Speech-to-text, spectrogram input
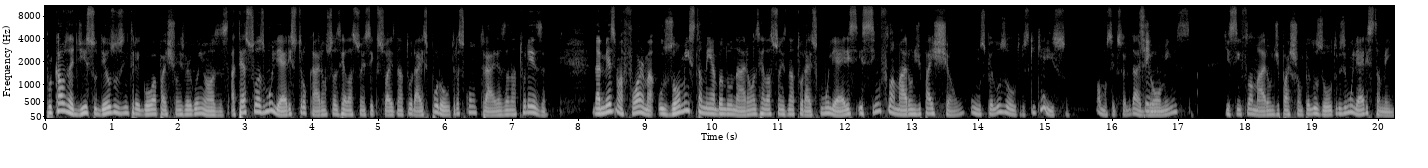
Por causa disso, Deus os entregou a paixões vergonhosas. Até suas mulheres trocaram suas relações sexuais naturais por outras contrárias à natureza. Da mesma forma, os homens também abandonaram as relações naturais com mulheres e se inflamaram de paixão uns pelos outros. O que, que é isso? Homossexualidade. Sim. Homens que se inflamaram de paixão pelos outros e mulheres também.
